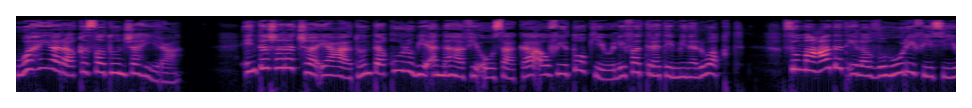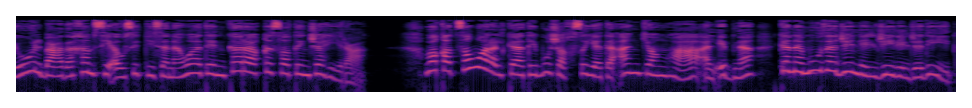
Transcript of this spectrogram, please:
وهي راقصة شهيرة. انتشرت شائعات تقول بأنها في أوساكا أو في طوكيو لفترة من الوقت ثم عادت إلى الظهور في سيول بعد خمس أو ست سنوات كراقصة شهيرة. وقد صور الكاتب شخصية أن كيونغ هوا الابنة كنموذج للجيل الجديد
